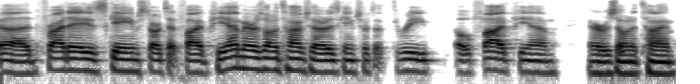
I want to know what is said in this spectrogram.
uh, Friday's game starts at 5 p.m. Arizona time. Saturday's game starts at 3:05 p.m. Arizona time.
